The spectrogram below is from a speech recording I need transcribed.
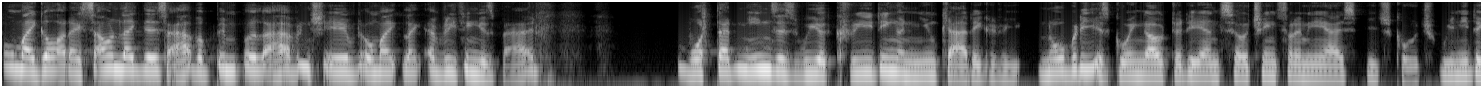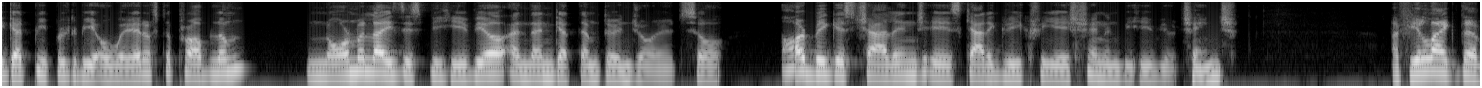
Oh my God, I sound like this. I have a pimple. I haven't shaved. Oh my, like everything is bad. What that means is we are creating a new category. Nobody is going out today and searching for an AI speech coach. We need to get people to be aware of the problem normalize this behavior and then get them to enjoy it. So our biggest challenge is category creation and behavior change. I feel like the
